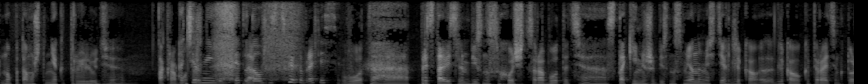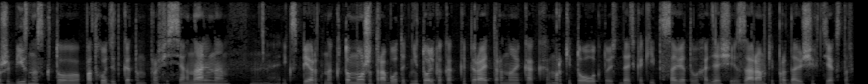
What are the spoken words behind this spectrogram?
ну, потому что некоторые люди так работают. Очернили эту да. должность, эту профессию. Вот. А представителям бизнеса хочется работать а, с такими же бизнесменами, с тех, для кого, для кого копирайтинг тоже бизнес, кто подходит к этому профессионально, экспертно, кто может работать не только как копирайтер, но и как маркетолог, то есть дать какие-то советы, выходящие за рамки продающих текстов.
